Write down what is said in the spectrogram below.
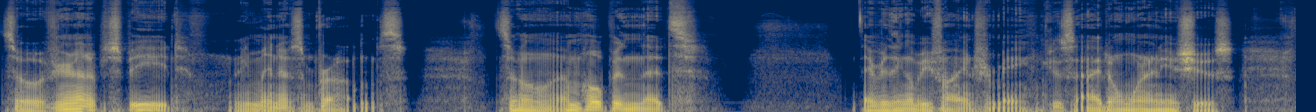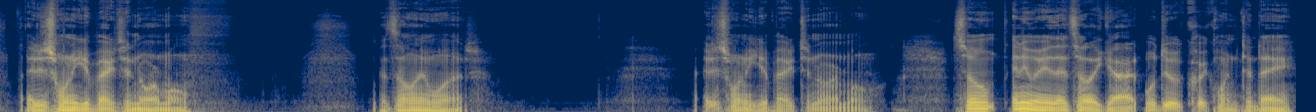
So if you're not up to speed, you might have some problems. So I'm hoping that everything will be fine for me because I don't want any issues. I just want to get back to normal. That's all I want. I just want to get back to normal. So, anyway, that's all I got. We'll do a quick one today.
